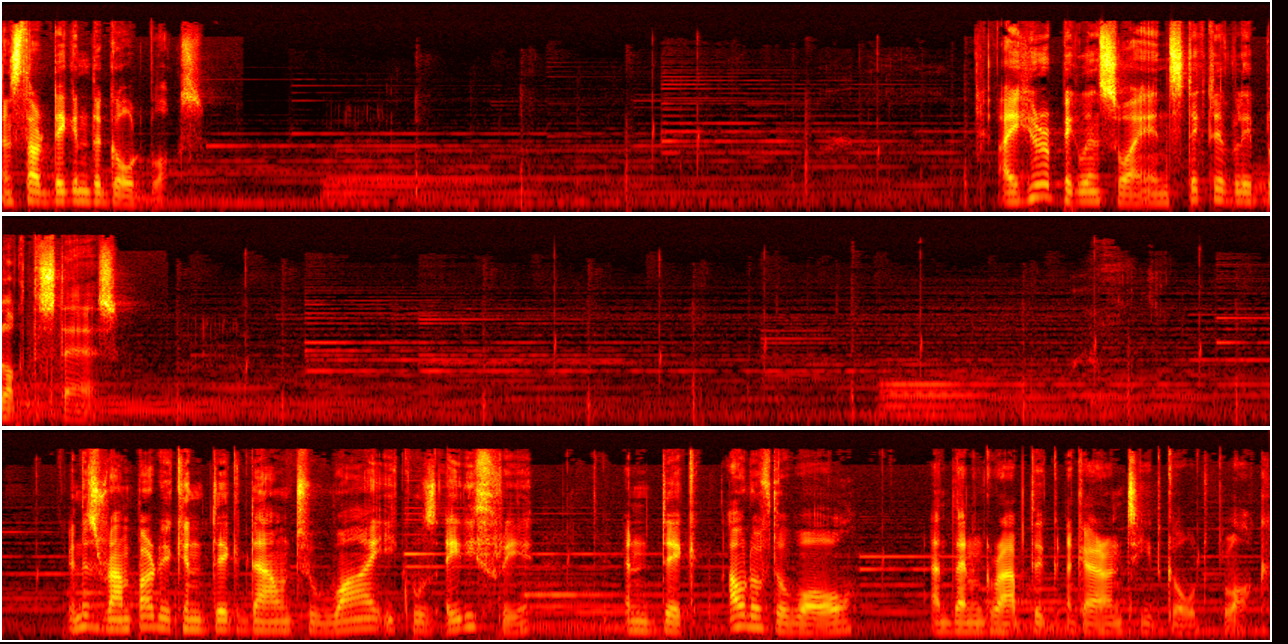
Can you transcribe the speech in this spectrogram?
And start digging the gold blocks. I hear a piglin so I instinctively block the stairs. In this rampart you can dig down to y equals 83 and dig out of the wall and then grab the guaranteed gold block.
